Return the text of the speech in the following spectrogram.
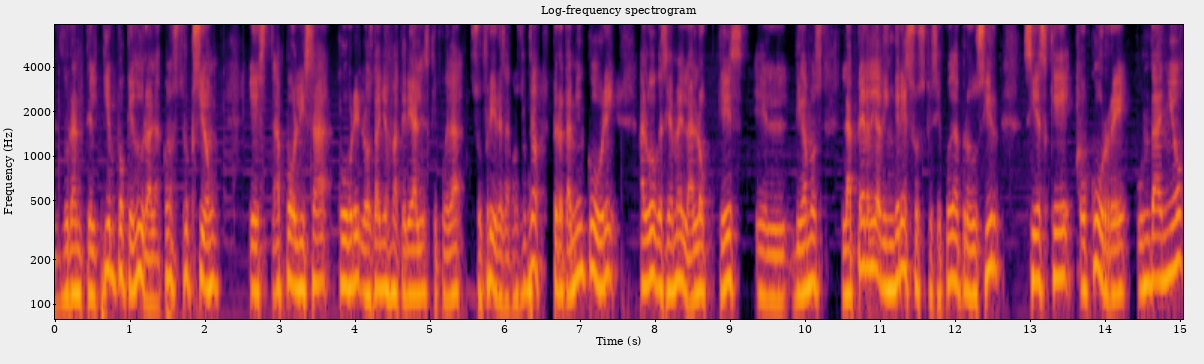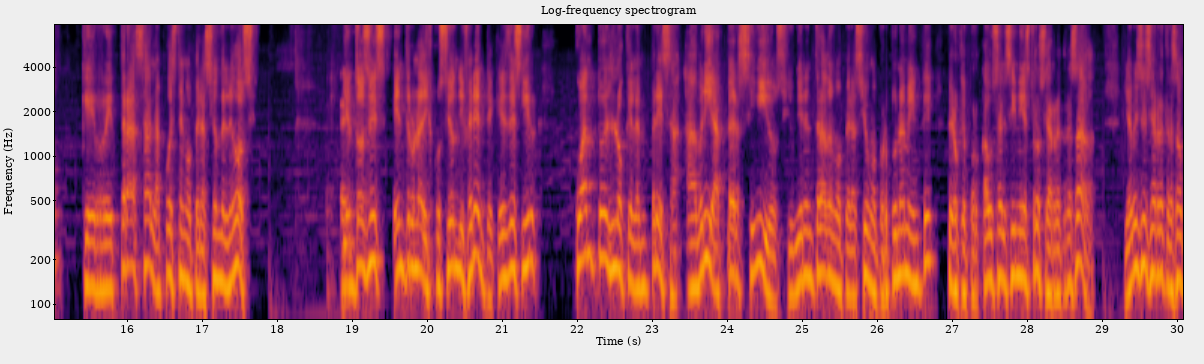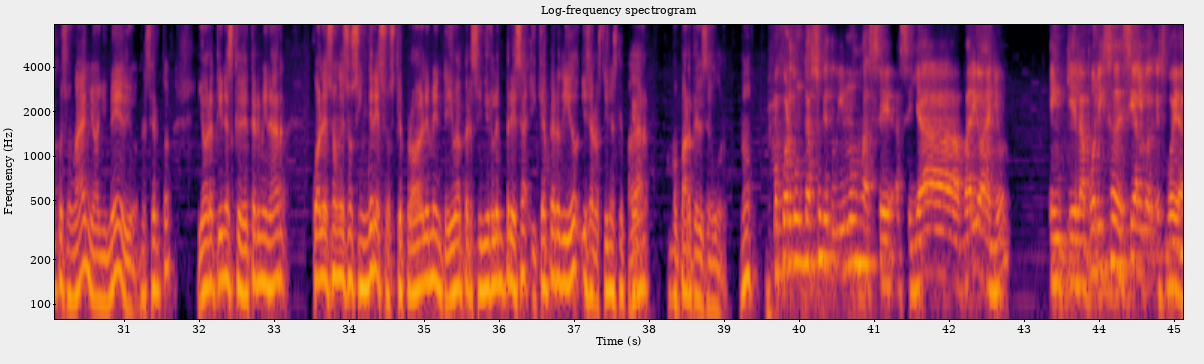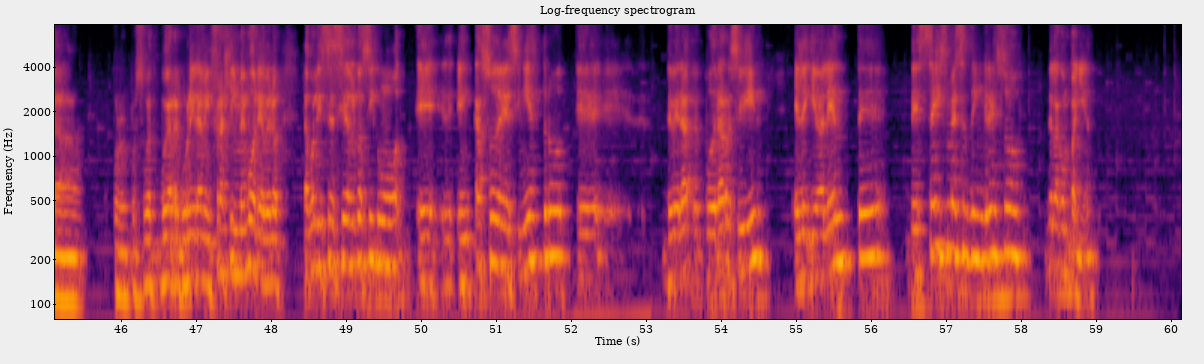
durante el tiempo que dura la construcción, esta póliza cubre los daños materiales que pueda sufrir esa construcción, pero también cubre algo que se llama el ALOP, que es el, digamos, la pérdida de ingresos que se pueda producir si es que ocurre un daño que retrasa la puesta en operación del negocio. Y entonces entra una discusión diferente, que es decir, cuánto es lo que la empresa habría percibido si hubiera entrado en operación oportunamente, pero que por causa del siniestro se ha retrasado. Y a veces se ha retrasado pues un año, año y medio, ¿no es cierto? Y ahora tienes que determinar cuáles son esos ingresos que probablemente iba a percibir la empresa y que ha perdido y se los tienes que pagar como parte del seguro, ¿no? Me acuerdo un caso que tuvimos hace, hace ya varios años en que la póliza decía algo, voy a, por, supuesto, voy a recurrir a mi frágil memoria, pero la póliza decía algo así como, eh, en caso de siniestro, eh, deberá, podrá recibir el equivalente de seis meses de ingresos de la compañía.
